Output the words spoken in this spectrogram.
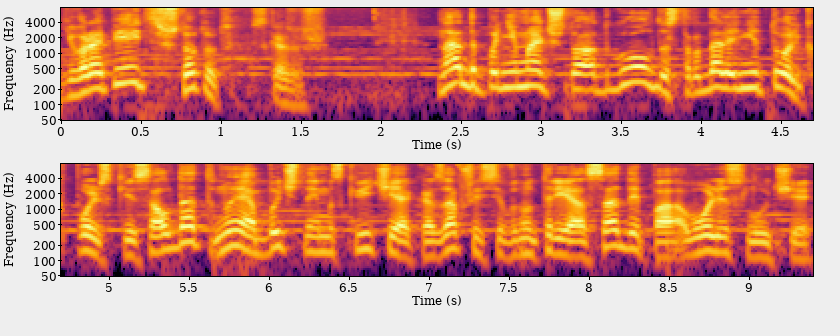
Европеец, что тут скажешь? Надо понимать, что от голода страдали не только польские солдаты, но и обычные москвичи, оказавшиеся внутри осады по воле случая.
